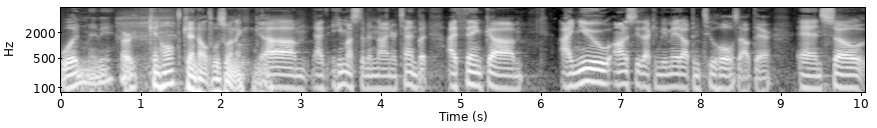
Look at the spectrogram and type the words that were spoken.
Wood maybe or Kinhult. Kinhult was winning. Yeah, Um, I, he must have been nine or ten, but I think um, I knew honestly that can be made up in two holes out there. And so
